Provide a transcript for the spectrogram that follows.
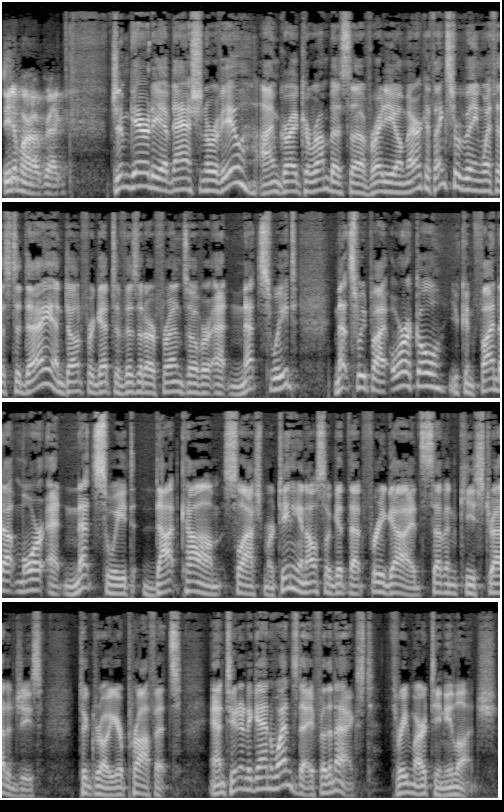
See you tomorrow, Greg. Jim Geraghty of National Review. I'm Greg Corombos of Radio America. Thanks for being with us today. And don't forget to visit our friends over at NetSuite. NetSuite by Oracle. You can find out more at netsuite.com slash martini and also get that free guide, Seven Key Strategies to Grow Your Profits. And tune in again Wednesday for the next Three Martini Lunch.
